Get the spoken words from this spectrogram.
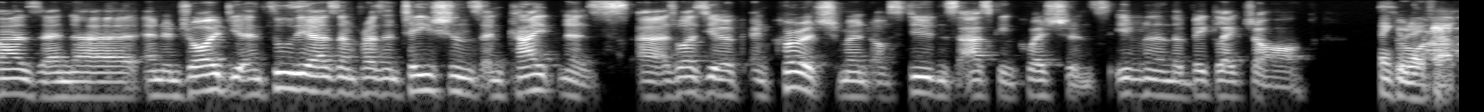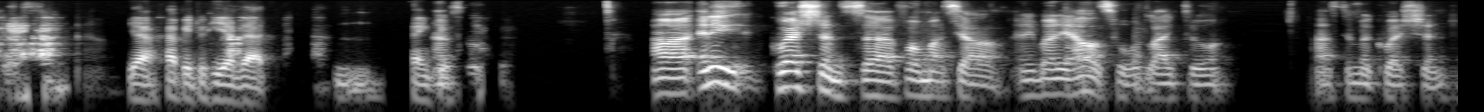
and uh, and enjoyed your enthusiasm, presentations, and kindness, uh, as well as your encouragement of students asking questions, even in the big lecture hall. Thank you, So, Nathan. Yeah, happy to hear that. mm, Thank you. Uh, any questions uh, for Marcial? Anybody else who would like to ask him a question?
